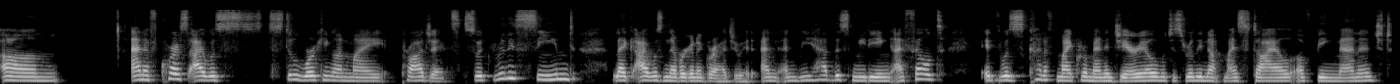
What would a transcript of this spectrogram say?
um and of course i was still working on my projects. So it really seemed like I was never going to graduate. And and we had this meeting. I felt it was kind of micromanagerial, which is really not my style of being managed.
